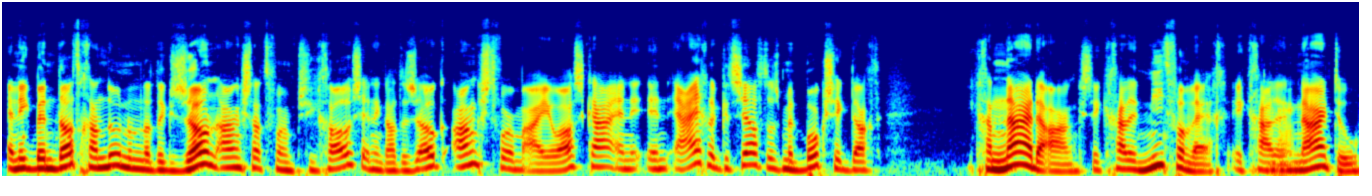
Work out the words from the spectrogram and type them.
En ik ben dat gaan doen omdat ik zo'n angst had voor een psychose. En ik had dus ook angst voor mijn ayahuasca. En, en eigenlijk hetzelfde als met boksen. Ik dacht, ik ga naar de angst. Ik ga er niet van weg. Ik ga Ja. er naartoe.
